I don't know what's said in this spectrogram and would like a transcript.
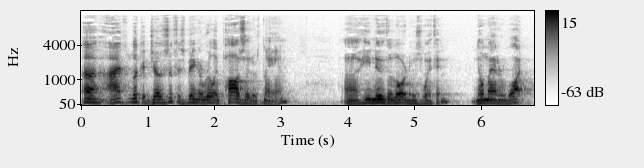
Uh, I look at Joseph as being a really positive man. Uh, he knew the Lord was with him, no matter what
